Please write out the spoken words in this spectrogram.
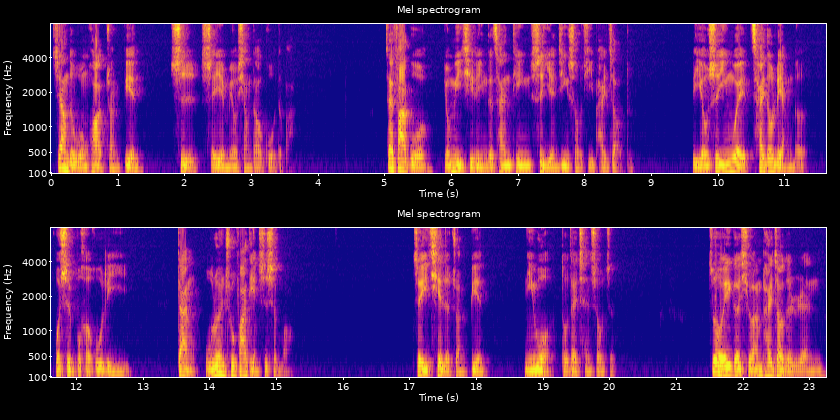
这样的文化转变。是谁也没有想到过的吧？在法国有米其林的餐厅是严禁手机拍照的，理由是因为菜都凉了，或是不合乎礼仪。但无论出发点是什么，这一切的转变，你我都在承受着。作为一个喜欢拍照的人，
